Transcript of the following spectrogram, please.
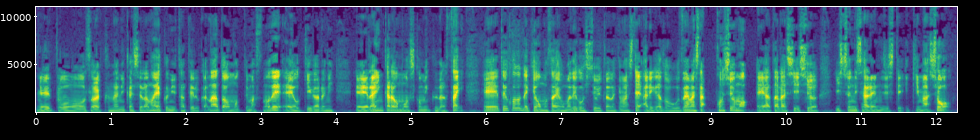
えっ、ー、と、おそらく何かしらの役に立てるかなとは思ってますので、えー、お気軽に、えー、LINE からお申し込みくださいださい。えー、ということで今日も最後までご視聴いただきましてありがとうございました。今週も、えー、新しい週、一緒にチャレンジしていきましょう。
